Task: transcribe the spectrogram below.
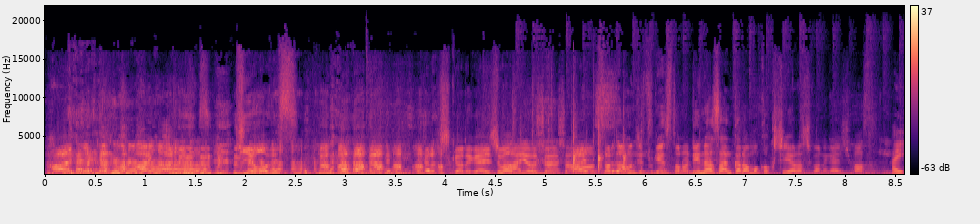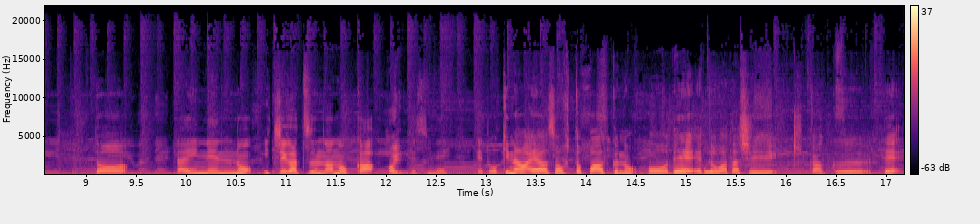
はい、はい、ありがとうござい。ます器用です。はいよろしくお願いします。はいよろしくお願いします。はい、それでは本日ゲストのりなさんからも告知よろしくお願いします。はい、えっと来年の1月7日はい。ですね、えっと、沖縄エアソフトパークの方で、えっと、私企画で、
